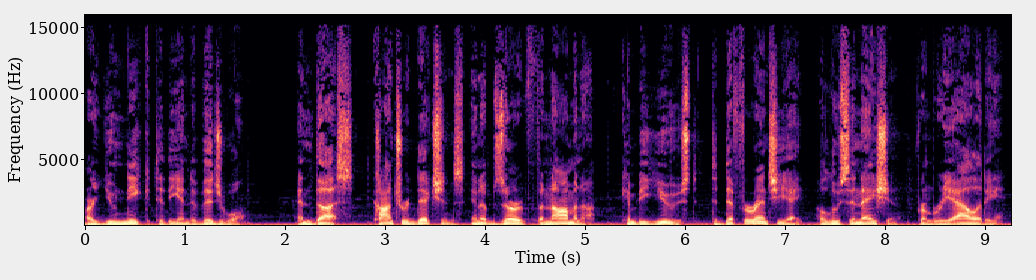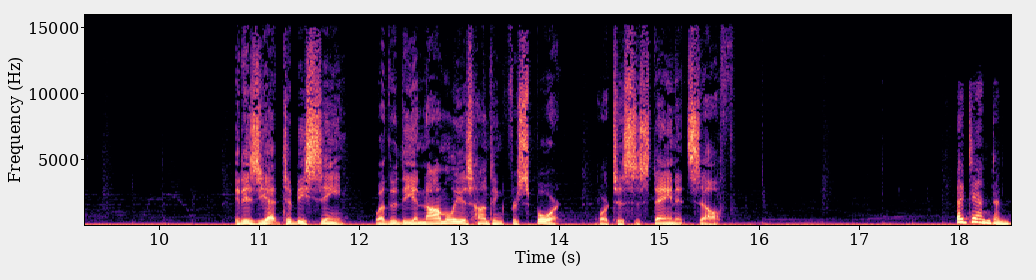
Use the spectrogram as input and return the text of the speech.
are unique to the individual, and thus contradictions in observed phenomena can be used to differentiate hallucination from reality. It is yet to be seen whether the anomaly is hunting for sport or to sustain itself. Addendum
